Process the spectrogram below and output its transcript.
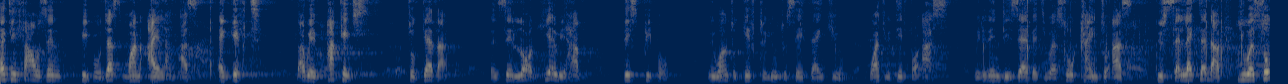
30,000 people, just one island as a gift that we package together and say, Lord, here we have these people. We want to give to you to say thank you. What you did for us. We didn't deserve it. You were so kind to us. You selected out. You were so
